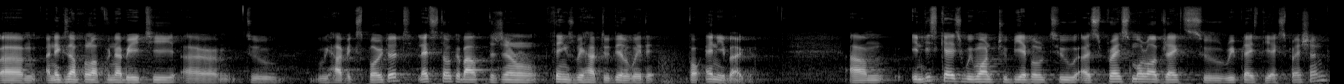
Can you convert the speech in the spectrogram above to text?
um, an example of vulnerability um, to we have exploited. Let's talk about the general things we have to deal with for any bug. Um, in this case, we want to be able to uh, spray small objects to replace the expression.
